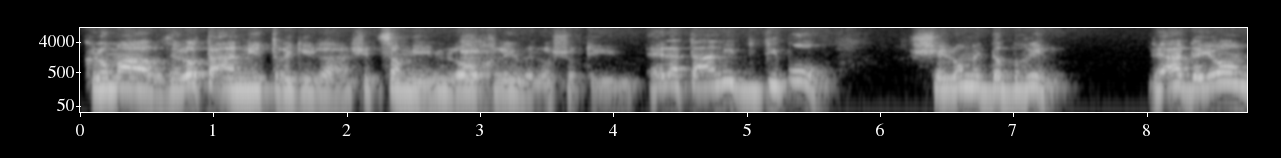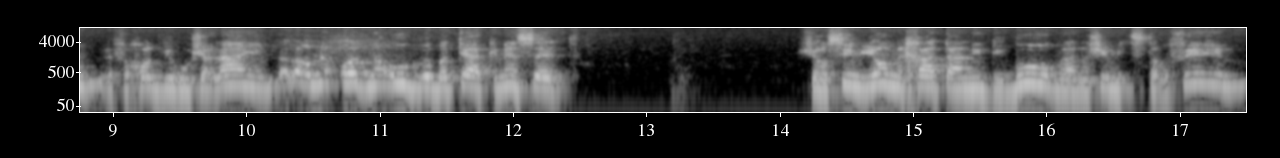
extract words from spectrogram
כלומר, זה לא תענית רגילה שצמים, לא אוכלים ולא שותים, אלא תענית דיבור שלא מדברים. ועד היום, לפחות בירושלים, דבר מאוד נהוג בבתי הכנסת, שעושים יום אחד תענית דיבור ואנשים מצטרפים,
